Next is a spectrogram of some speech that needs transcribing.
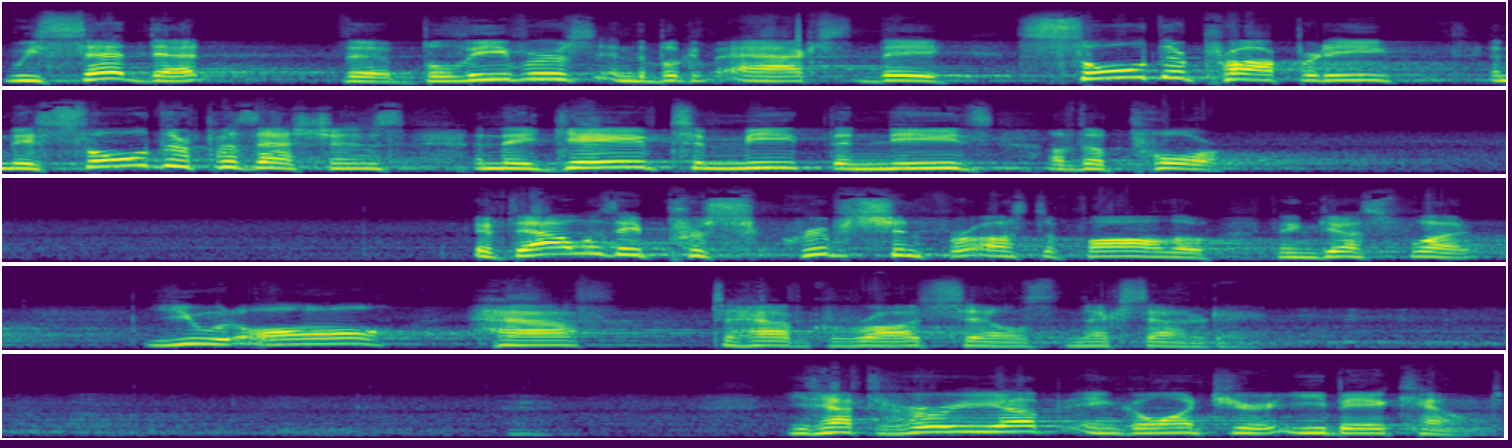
We said that the believers in the book of Acts, they sold their property and they sold their possessions and they gave to meet the needs of the poor. If that was a prescription for us to follow, then guess what? You would all have to have garage sales next Saturday. You'd have to hurry up and go onto your eBay account.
